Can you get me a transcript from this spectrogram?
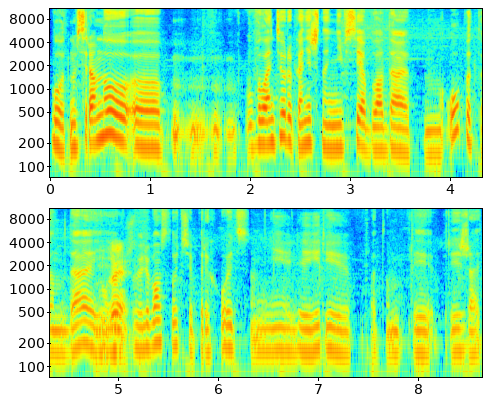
Вот, но все равно э, волонтеры, конечно, не все обладают м, опытом, да, Ну, и конечно. в любом случае приходится мне или Ире потом при- приезжать.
